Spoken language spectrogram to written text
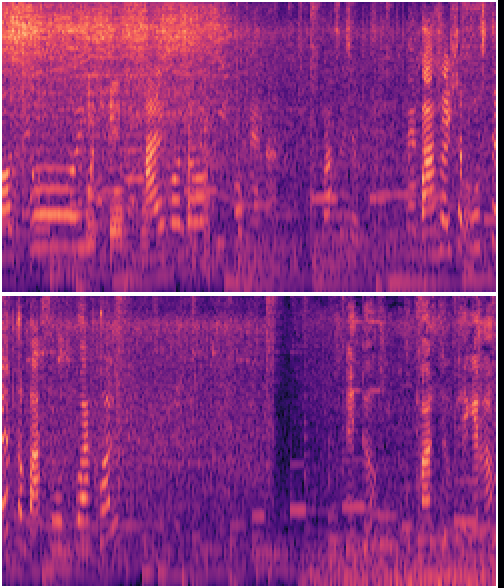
অথই আই বলো। বাস এসে তো বাসে উঠবো এখন। এই তো, বাসে উঠে গেলাম।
